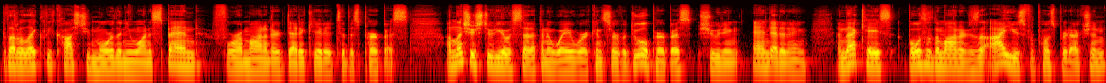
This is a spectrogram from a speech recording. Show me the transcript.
but that'll likely cost you more than you want to spend for a monitor dedicated to this purpose. Unless your studio is set up in a way where it can serve a dual purpose, shooting and editing. In that case, both of the monitors that I use for post-production,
